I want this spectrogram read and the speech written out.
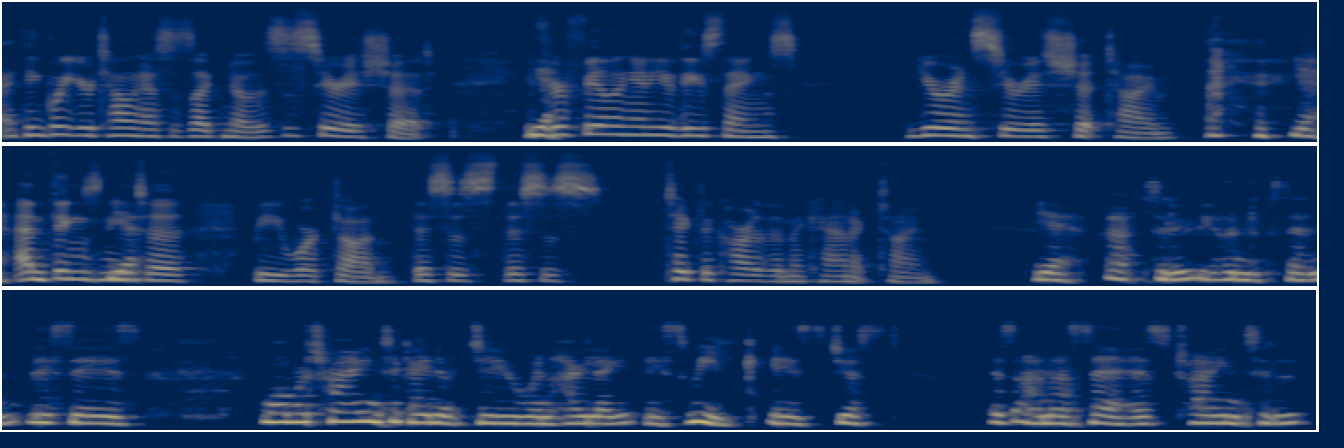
I think what you're telling us is like, "No, this is serious shit. If Yeah. you're feeling any of these things, you're in serious shit time." Yeah. and things need Yeah. to be worked on. This is this is take the car to the mechanic time. Yeah, absolutely, 100%. This is what we're trying to kind of do and highlight this week is just, as Anna says, trying to,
